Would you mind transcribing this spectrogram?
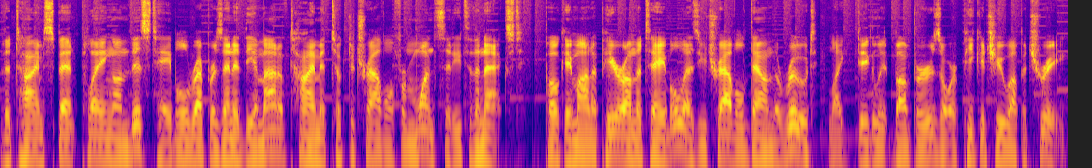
The time spent playing on this table represented the amount of time it took to travel from one city to the next. Pokemon appear on the table as you travel down the route, like Diglett bumpers or Pikachu up a tree.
